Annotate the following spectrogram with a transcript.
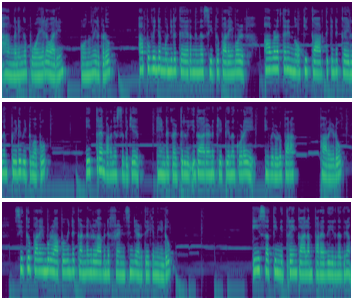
അങ്ങനെ അങ്ങ് പോയാലോ ആര്യൻ? ഒന്ന് നിൽക്കടൂ. അപ്പുവിന്റെ മുന്നിൽ കയറി നിന്ന് സിതു പറയുമ്പോൾ അവളെ തന്നെ നോക്കി കാർത്തികിന്റെ കയ്യിൽ നിന്ന് പിടിവിട്ടു അപ്പു. ഇത്രയും പറഞ്ഞ സ്ഥിതിക്ക് എന്റെ കഴുത്തിൽ ഇതാരാണ് കിട്ടിയെന്ന് കൂടെ ഇവരോട് പറ. പറയടോ. സിത്തു പറയുമ്പോൾ അപ്പുവിന്റെ കണ്ണുകൾ അവന്റെ ഫ്രണ്ട്സിന്റെ അടുത്തേക്ക് നീണ്ടു. ഈ സത്യം ഇത്രയും കാലം പറയാതിരുന്നതിനും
